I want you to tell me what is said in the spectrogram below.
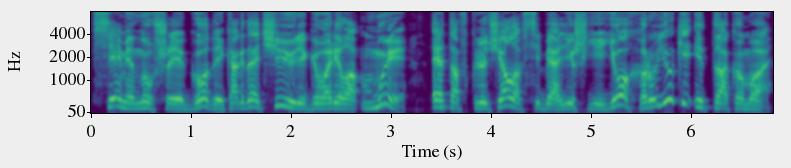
Все минувшие годы, когда Чиури говорила «мы», это включало в себя лишь её, Харуюки и Такума.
